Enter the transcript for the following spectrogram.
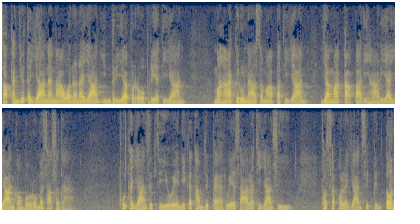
สัพพัญญุตยานานาวรณญาณอินทรียปรโรปริยติยานมหากรุณาสมาปฏิยานยมกะปาฏิหาริยญาณของพระบรมศาสดา พุทธญาณสิบสี่เวนิกธรรมสิบแปดเวสารัชยานสี่ทศพลยานสิบเป็นต้น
